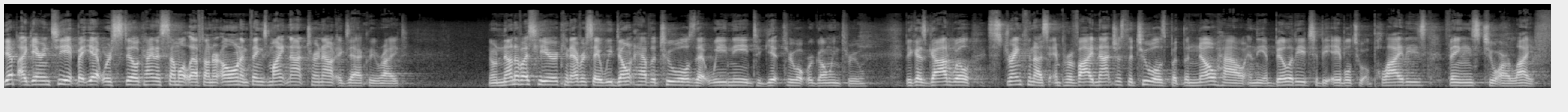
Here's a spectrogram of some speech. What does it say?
Yep, I guarantee it, but yet we're still kind of somewhat left on our own and things might not turn out exactly right. No, none of us here can ever say we don't have the tools that we need to get through what we're going through. Because God will strengthen us and provide not just the tools, but the know how and the ability to be able to apply these things to our life.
